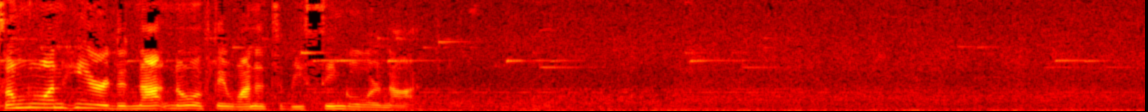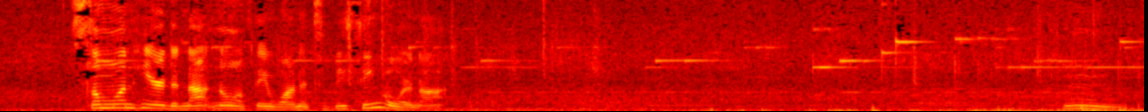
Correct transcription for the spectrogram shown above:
Someone here did not know if they wanted to be single or not. Someone here did not know if they wanted to be single or not. Hmm.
